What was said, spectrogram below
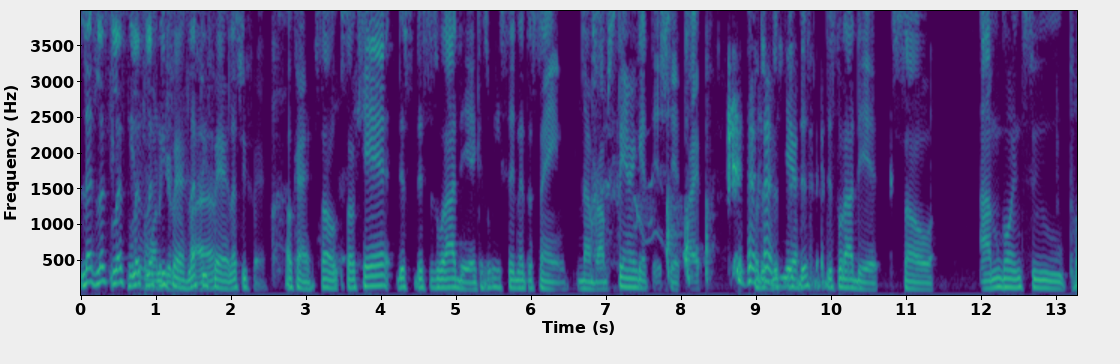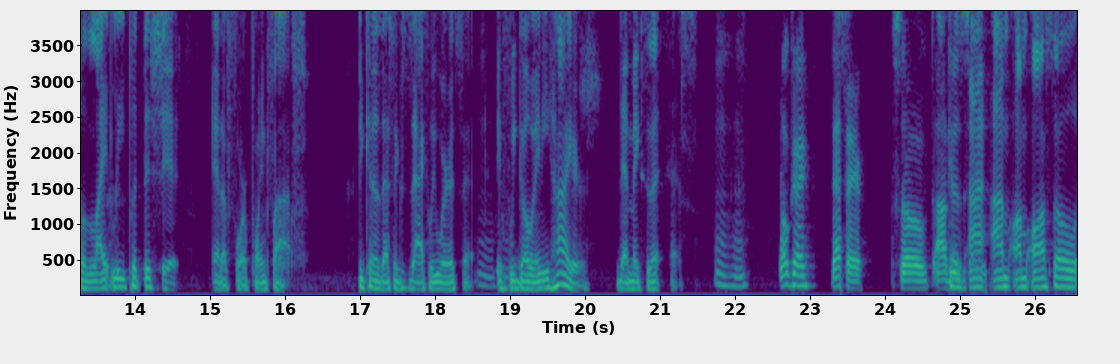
let's let's let's let's let's be fair. Let's be fair. Let's be fair. Okay, so so kid, this this is what I did because we sitting at the same number. I'm staring at this shit, right? So this this, Yeah. this, this this is what I did. So I'm going to politely put this shit at a 4.5 because that's exactly where it's at. If we go any higher, that makes it an S. hmm Okay, that's fair. So I'll do the Because same. I I'm I'm also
